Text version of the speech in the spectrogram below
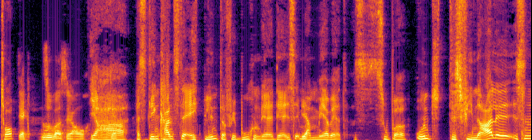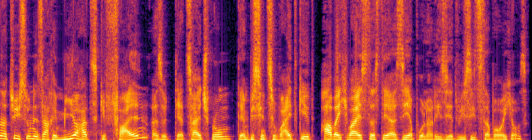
top. Der kann sowas ja auch. Ja, Der, also den kannst du echt blind dafür buchen. Der, der ist immer Ja. Mehrwert. Super. Und das Finale ist natürlich so eine Sache. Mir hat's gefallen, also der Zeitsprung, der ein bisschen zu weit geht. Aber ich weiß, dass der sehr polarisiert. Wie sieht's da bei euch aus?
